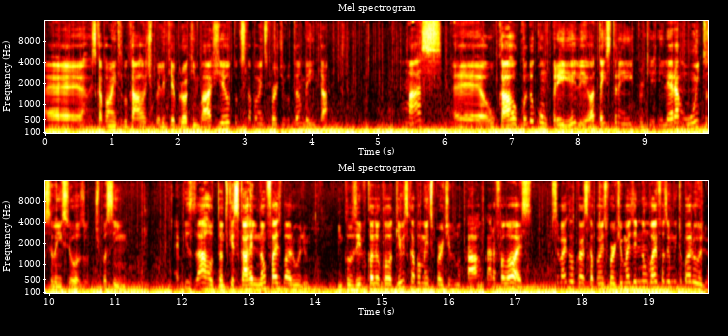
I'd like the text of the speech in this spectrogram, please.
É, o escapamento do carro, tipo, ele quebrou aqui embaixo e eu tô com escapamento esportivo também, tá? Mas é, o carro, quando eu comprei ele, eu até estranhei, porque ele era muito silencioso. Tipo assim, é bizarro, tanto que esse carro ele não faz barulho. Inclusive, quando eu coloquei o escapamento esportivo no carro, o cara falou: Ó, oh, você vai colocar o escapamento esportivo, mas ele não vai fazer muito barulho.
